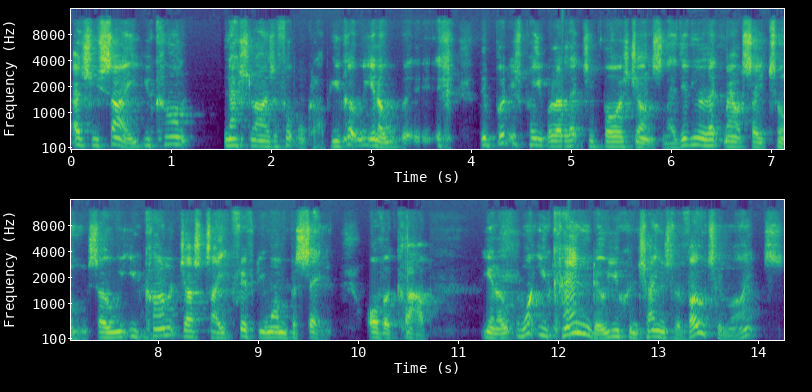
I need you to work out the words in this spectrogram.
as you say, you can't nationalise a football club. You got, you know, the British people elected Boris Johnson. They didn't elect Mao Zedong. So you can't just take 51% of a club. You know, what you can do, you can change the voting rights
